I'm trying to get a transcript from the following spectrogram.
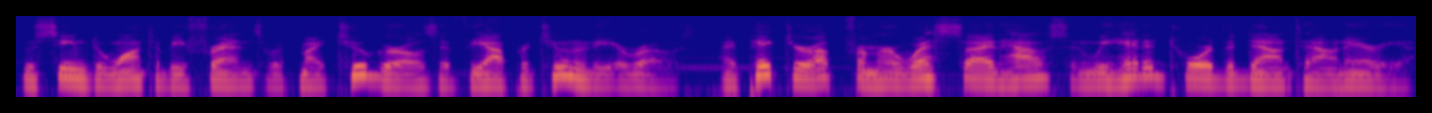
who seemed to want to be friends with my two girls if the opportunity arose, I picked her up from her west side house and we headed toward the downtown area,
